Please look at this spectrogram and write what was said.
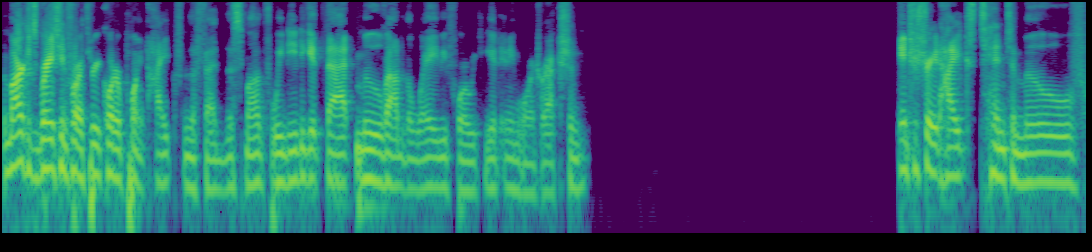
The market's bracing for a three quarter point hike from the Fed this month. We need to get that move out of the way before we can get any more direction interest rate hikes tend to move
